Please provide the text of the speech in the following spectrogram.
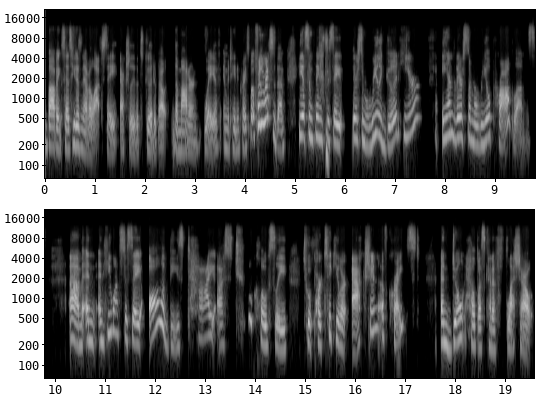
Bavinck says he doesn't have a lot to say, actually, that's good about the modern way of imitating Christ. But for the rest of them, he has some things to say. There's some really good here, and there's some real problems. Um, and, and he wants to say all of these tie us too closely to a particular action of Christ and don't help us kind of flesh out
